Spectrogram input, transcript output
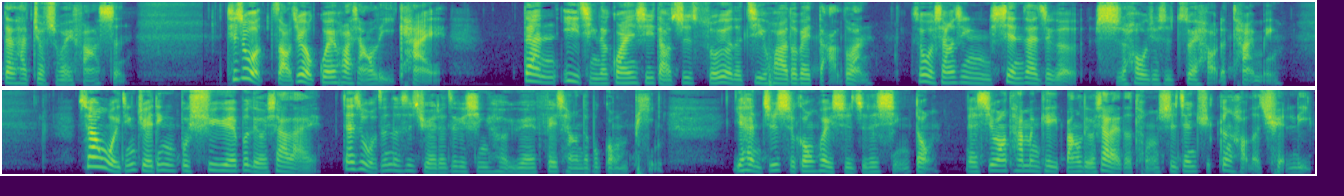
但它就是会发生。其实我早就有规划想要离开，但疫情的关系导致所有的计划都被打乱，所以我相信现在这个时候就是最好的 timing。虽然我已经决定不续约、不留下来，但是我真的是觉得这个新合约非常的不公平，也很支持工会实质的行动，也希望他们可以帮留下来的同事争取更好的权利。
